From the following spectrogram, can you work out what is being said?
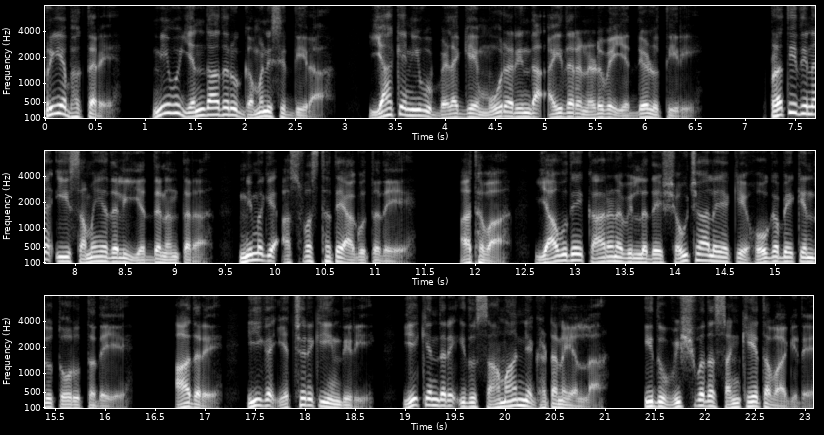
ಪ್ರಿಯ ಭಕ್ತರೆ, ನೀವು ಎಂದಾದರೂ ಗಮನಿಸಿದ್ದೀರಾ? ಯಾಕೆ ನೀವು ಬೆಳಗ್ಗೆ ಮೂರರಿಂದ ಐದರ ನಡುವೆ ಎದ್ದೇಳುತ್ತೀರಿ? ಪ್ರತಿದಿನ ಈ ಸಮಯದಲ್ಲಿ ಎದ್ದ ನಂತರ ನಿಮಗೆ ಅಸ್ವಸ್ಥತೆ ಆಗುತ್ತದೆಯೇ? ಅಥವಾ ಯಾವುದೇ ಕಾರಣವಿಲ್ಲದೆ ಶೌಚಾಲಯಕ್ಕೆ ಹೋಗಬೇಕೆಂದು ತೋರುತ್ತದೆಯೇ? ಆದರೆ ಈಗ ಎಚ್ಚರಿಕೆಯಿಂದಿರಿ, ಏಕೆಂದರೆ ಇದು ಸಾಮಾನ್ಯ ಘಟನೆಯಲ್ಲ, ಇದು ವಿಶ್ವದ ಸಂಕೇತವಾಗಿದೆ.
